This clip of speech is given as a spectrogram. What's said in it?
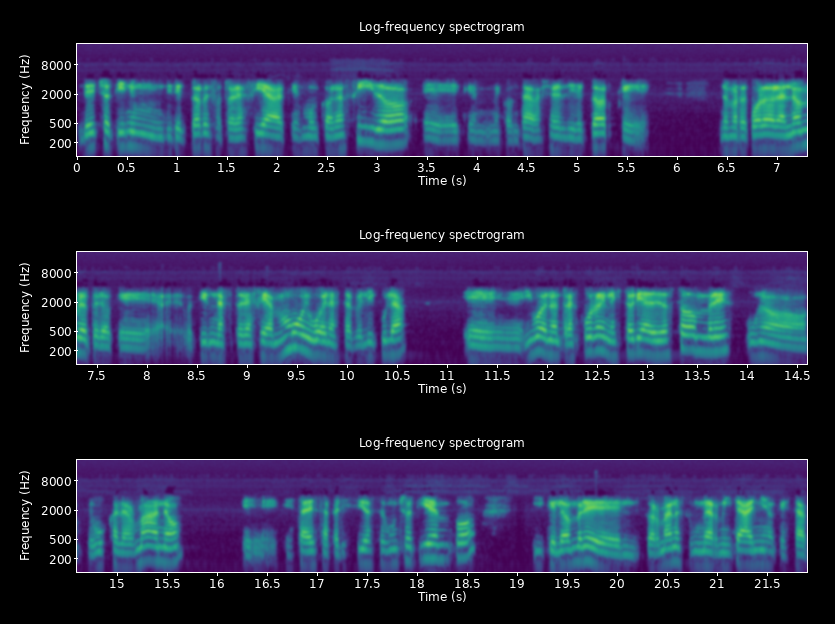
De hecho, tiene un director de fotografía que es muy conocido, eh, que me contaba ayer el director que no me recuerdo ahora el nombre, pero que eh, tiene una fotografía muy buena esta película. Eh, y bueno, transcurre en la historia de dos hombres, uno que busca al hermano, eh, que está desaparecido hace mucho tiempo, y que el hombre, su hermano es un ermitaño que está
